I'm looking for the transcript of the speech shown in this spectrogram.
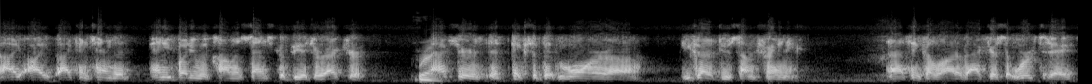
I, I, I contend that anybody with common sense could be a director. Right. Actor, it takes a bit more. Uh, you got to do some training, and I think a lot of actors that work today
